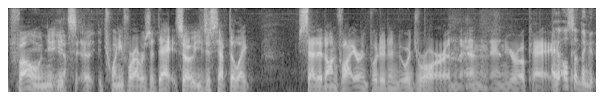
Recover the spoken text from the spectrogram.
phone. Yeah. It's uh, 24 hours a day, so you just have to like set it on fire and put it into a drawer and, and, and you're okay. I also think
